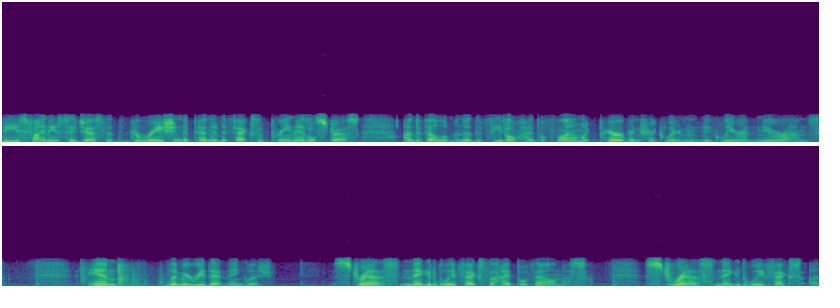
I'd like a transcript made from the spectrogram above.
these findings suggest that the duration dependent effects of prenatal stress on development of the fetal hypothalamic paraventricular nuclear neurons. And let me read that in English. Stress negatively affects the hypothalamus. Stress negatively affects uh,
